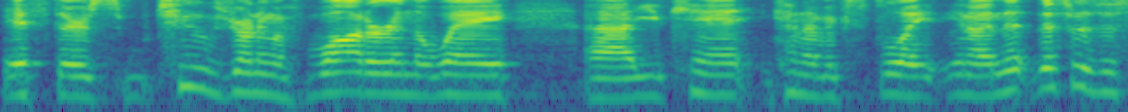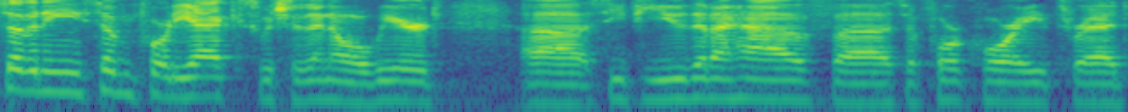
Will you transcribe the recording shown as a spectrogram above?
If there's tubes running with water in the way, uh, you can't kind of exploit, you know, and th this was a 7740X, which is, I know, a weird uh, CPU that I have. Uh, it's a 4-core, 8-thread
